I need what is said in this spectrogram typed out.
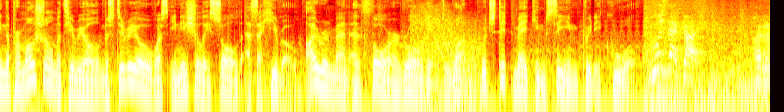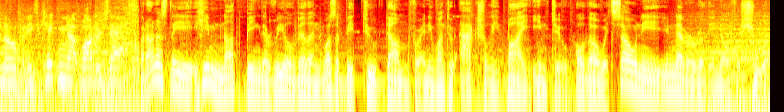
In the promotional material, Mysterio was initially sold as a hero. Iron Man and Thor rolled into one, which did make him seem pretty cool. Who is that guy? I don't know, but he's kicking that water's ass. But honestly, him not being the real villain was a bit too dumb for anyone to actually buy into. Although with Sony, you never really know for sure.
